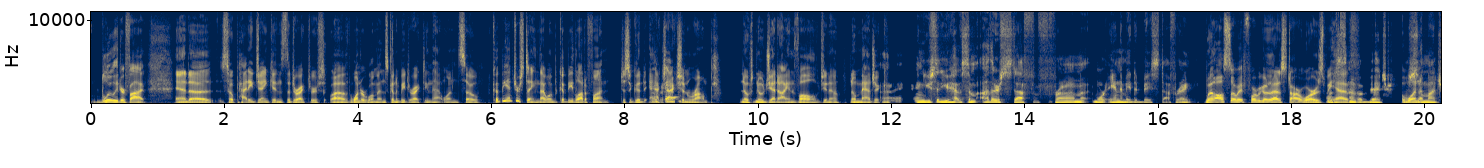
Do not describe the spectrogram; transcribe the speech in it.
Blue Leader 5. And uh, so Patty Jenkins, the director of Wonder Woman, is going to be directing that one. So could be interesting. That one could be a lot of fun. Just a good Okay. action romp. No, no Jedi involved, you know, no magic. Uh, and you said you have some other stuff from more animated based stuff, right? well, also, before we go to that of Star Wars, we Oh, have a bitch. one so much.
